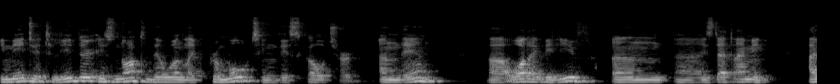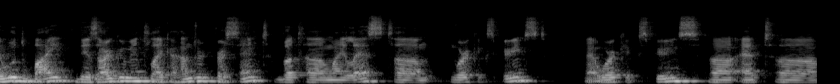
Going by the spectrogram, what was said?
immediate leader is not the one like promoting this culture. And then uh, what i believe um, uh, is that i mean i would buy this argument like 100% but uh, my last um, work experience uh, work experience uh, at uh,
